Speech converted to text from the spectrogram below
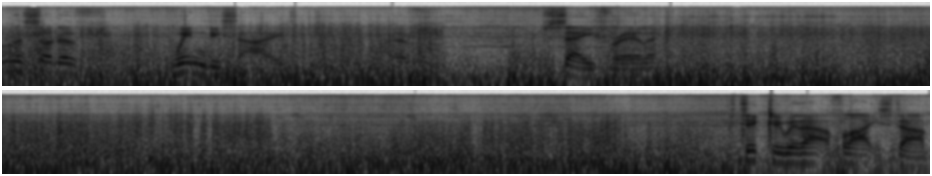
on the sort of windy side of safe really. Particularly without a flight stab.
